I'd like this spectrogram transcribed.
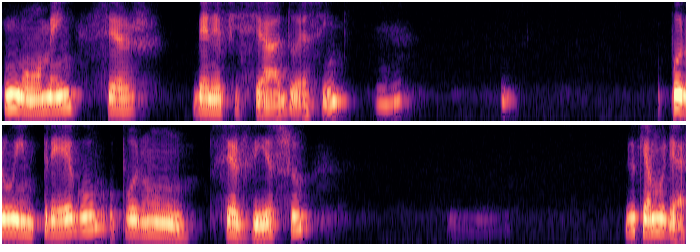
um homem ser beneficiado, é assim? Uhum. Por um emprego ou por um serviço do que a mulher.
